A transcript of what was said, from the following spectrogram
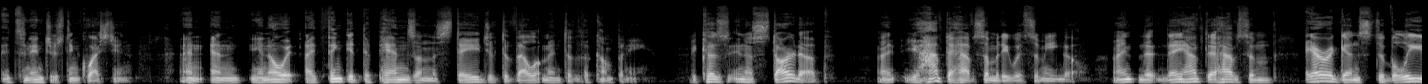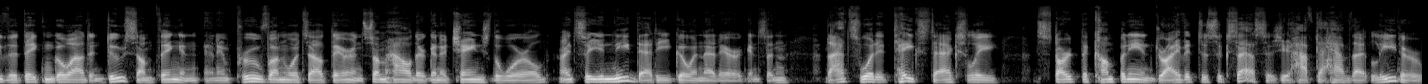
It's an interesting question. And and you know, it, I think it depends on the stage of development of the company, because in a startup, right, you have to have somebody with some ego, right? They have to have some arrogance to believe that they can go out and do something and, and improve on what's out there, and somehow they're going to change the world, right? So you need that ego and that arrogance, and that's what it takes to actually start the company and drive it to success. Is you have to have that leader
